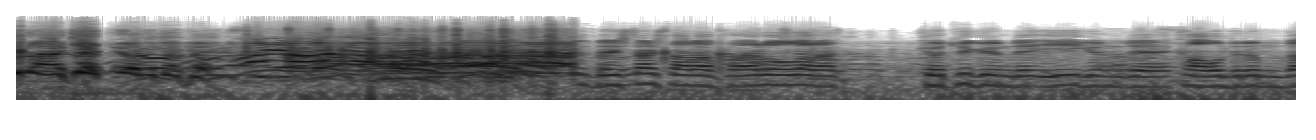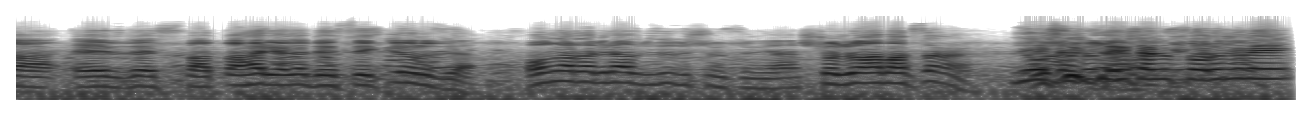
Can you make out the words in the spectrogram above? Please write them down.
Bunu hak etmiyor bu takım. Biz Beşiktaş taraftarı olarak kötü günde, iyi günde, kaldırımda, evde, statta her yerde destekliyoruz ya. Onlar da biraz bizi düşünsün ya. Şu çocuğa baksana. Beşiktaş'ın, Beşiktaş'ın sorunu ne?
